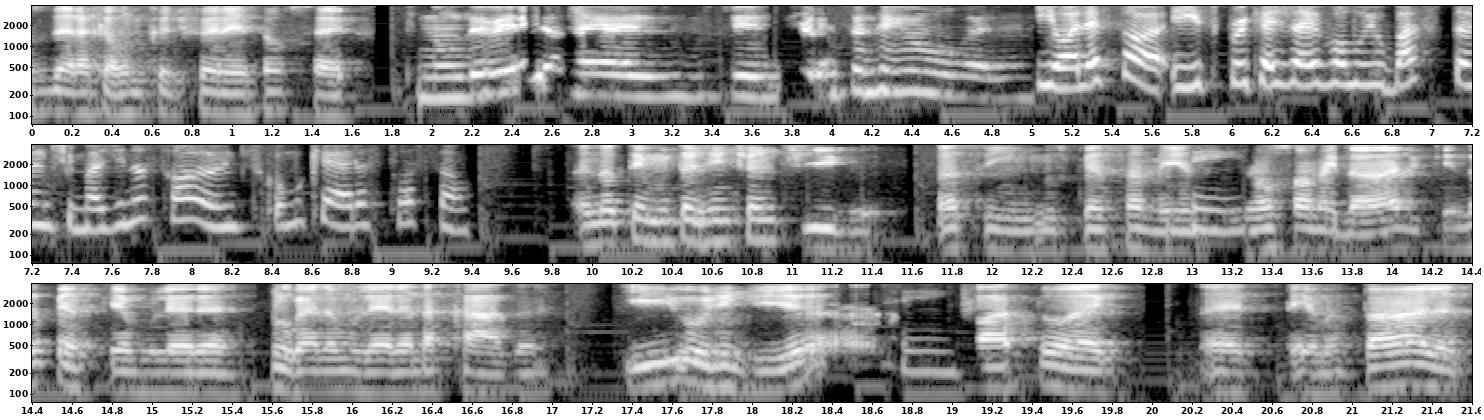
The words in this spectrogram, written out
Considerar que a única diferença é o sexo. Não deveria, né, existir diferença nenhuma, né? E olha só, isso porque já evoluiu bastante. Imagina só antes como que era a situação. Ainda tem muita gente antiga, assim, nos pensamentos, Sim. não só na idade, que ainda pensa que a mulher é. O lugar da mulher é da casa, né? E hoje em dia, Sim. o fato é, é tem a Natália,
